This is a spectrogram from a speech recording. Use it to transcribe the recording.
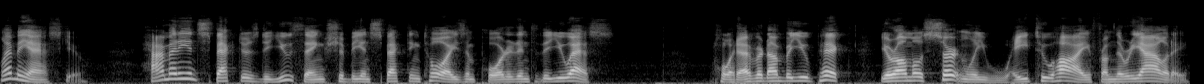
Let me ask you, how many inspectors do you think should be inspecting toys imported into the U.S.? Whatever number you picked, you're almost certainly way too high from the reality.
